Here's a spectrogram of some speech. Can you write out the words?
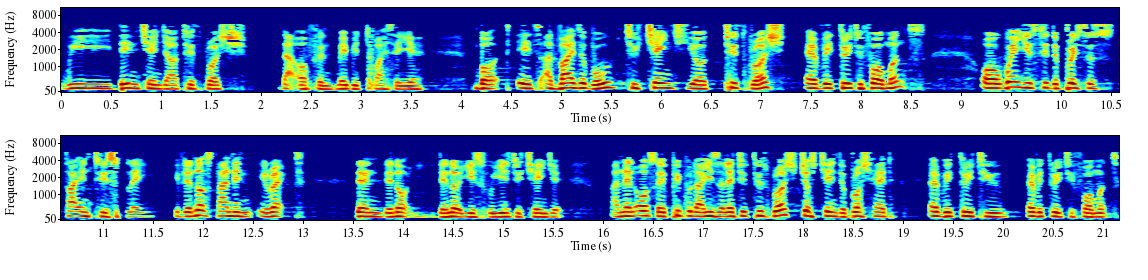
we didn't change our toothbrush that often, maybe twice a year. But it's advisable to change your toothbrush every three to four months. Or when you see the bristles starting to splay, if they're not standing erect, then they're not, they're not useful. You need to change it. And then also people that use electric toothbrush, just change the brush head every three to, every three to four months.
